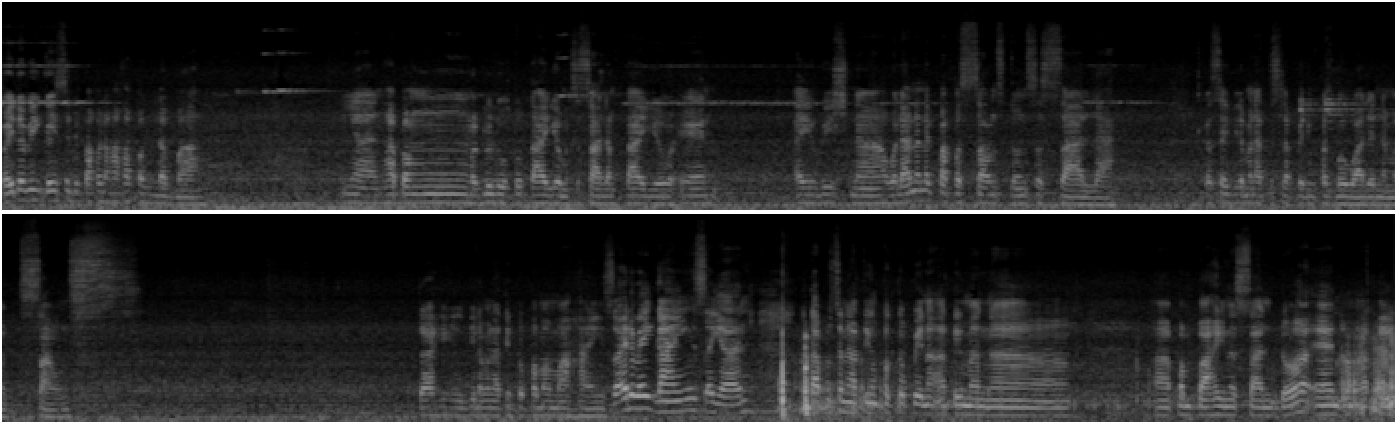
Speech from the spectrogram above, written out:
By the way guys, hindi pa ako nakakapaglaba. Yan, habang magluluto tayo, magsasalang tayo and I wish na wala na nagpapasounds doon sa sala. Kasi hindi naman natin sila pwedeng pagbawalan na mag-sounds. Dahil hindi naman natin ito pamamahay. So anyway guys, ayan. Natapos na natin yung pagtupi ng ating mga ah, pambahay na sando and ang ating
